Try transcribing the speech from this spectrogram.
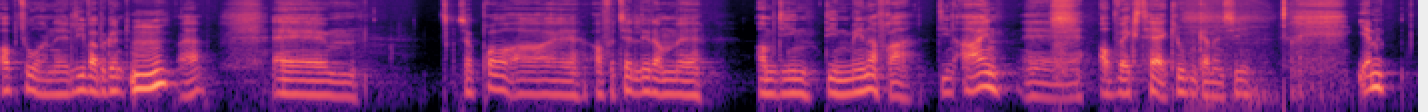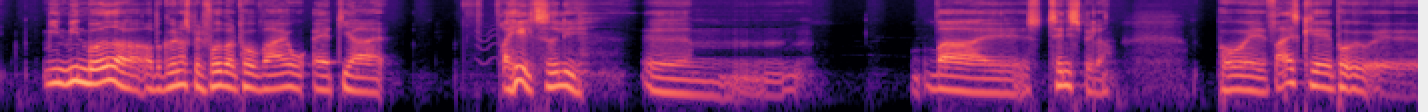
opturen øh, lige var begyndt. Mm. Ja. Øhm, så prøv at, øh, at fortælle lidt om, øh, om din, dine minder fra din egen øh, opvækst her i klubben, kan man sige. Jamen, min, min måde at, at begynde at spille fodbold på, var jo, at jeg fra helt tidlig øh, var øh, tennisspiller. På, øh, faktisk øh, på, øh,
